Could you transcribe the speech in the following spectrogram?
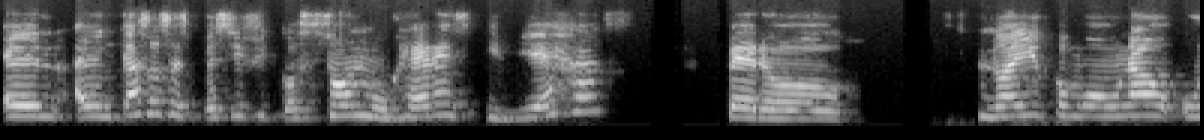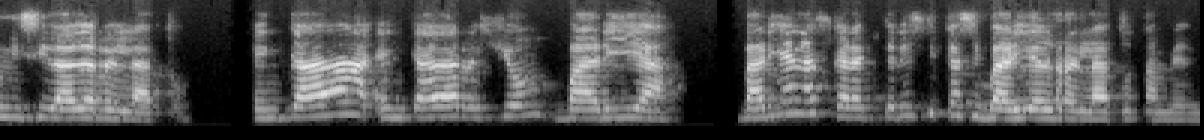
en, en, casos específicos son mujeres y viejas, pero no hay como una unicidad de relato. En cada, en cada región varía, varían las características y varía el relato también,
